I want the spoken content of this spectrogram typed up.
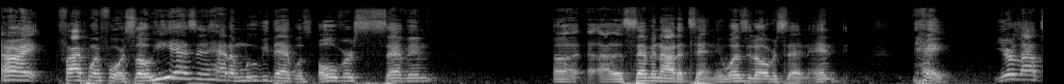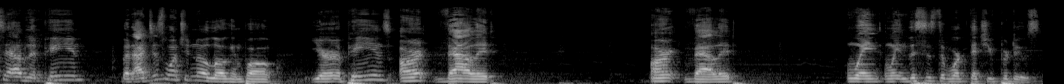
All right, 5.4. So he hasn't had a movie that was over 7 uh, a 7 out of 10. It wasn't over 7. And hey, you're allowed to have an opinion, but I just want you to know, Logan Paul, your opinions aren't valid. Aren't valid when when this is the work that you produced.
